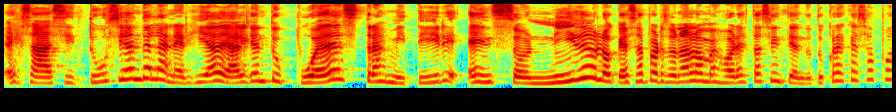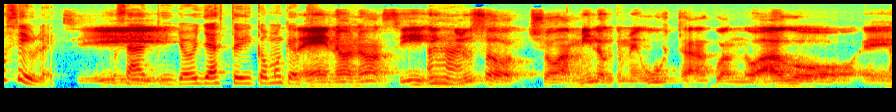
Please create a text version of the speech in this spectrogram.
o sea, si tú sientes la energía de alguien, tú puedes transmitir en sonido lo que esa persona a lo mejor está sintiendo. ¿Tú crees que eso es posible? Sí. O sea, aquí yo ya estoy como que... no, no, sí. Incluso yo, a mí lo que me gusta cuando hago eh,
